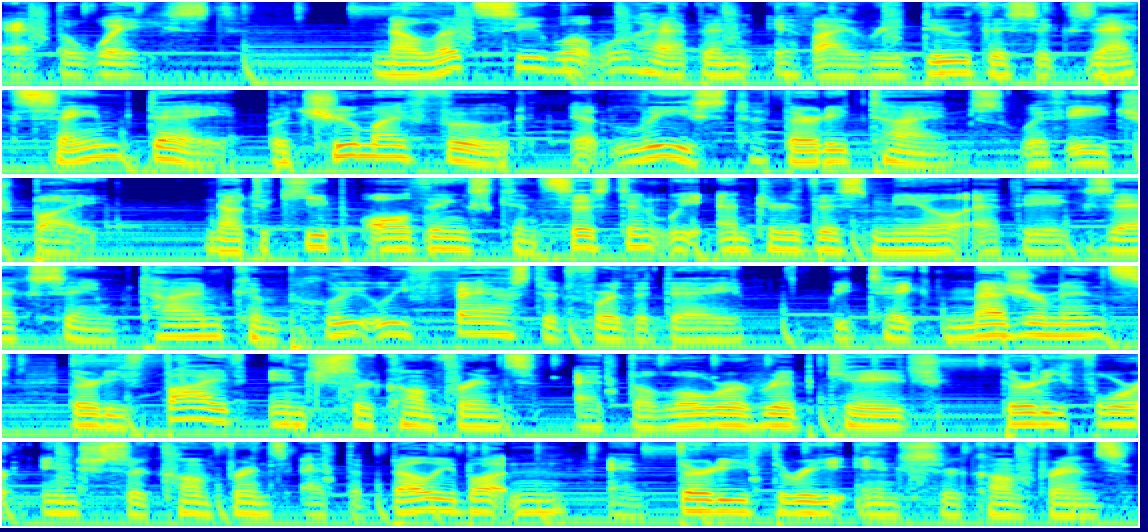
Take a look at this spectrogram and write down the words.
at the waist. Now let's see what will happen if I redo this exact same day but chew my food at least 30 times with each bite. Now to keep all things consistent, we enter this meal at the exact same time, completely fasted for the day. We take measurements, 35 inch circumference at the lower rib cage, 34 inch circumference at the belly button, and 33 inch circumference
